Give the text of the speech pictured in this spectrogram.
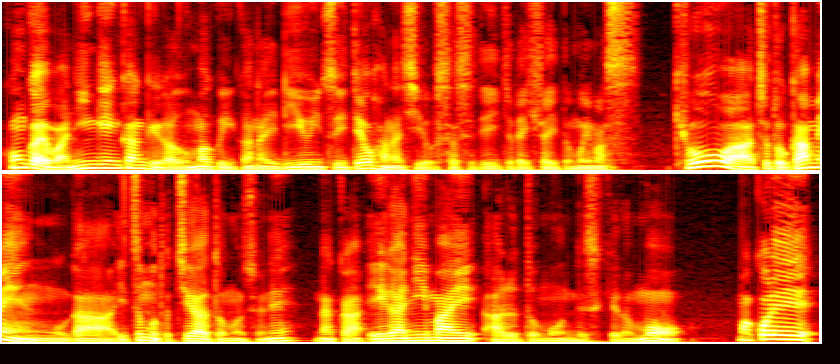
今回は人間関係がうまくいかない理由についてお話をさせていただきたいと思います。今日はちょっと画面がいつもと違うと思うんですよね。なんか絵が2枚あると思うんですけども、まあ、これ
